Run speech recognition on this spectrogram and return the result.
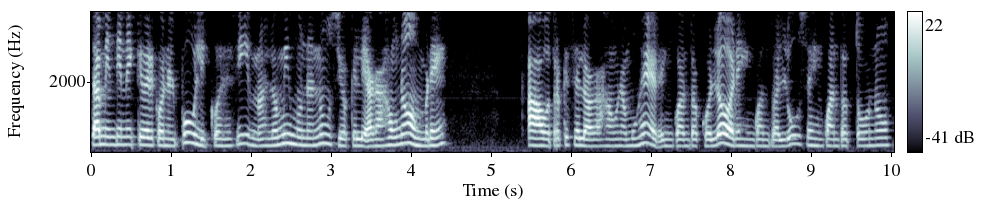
También tiene que ver con el público, es decir, no es lo mismo un anuncio que le hagas a un hombre a otro que se lo hagas a una mujer, en cuanto a colores, en cuanto a luces, en cuanto a tono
